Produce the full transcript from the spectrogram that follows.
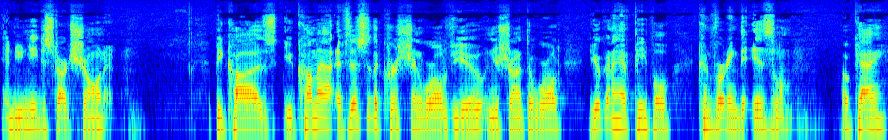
and you need to start showing it because you come out if this is the Christian worldview and you're showing it the world, you're going to have people converting to Islam. Okay,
